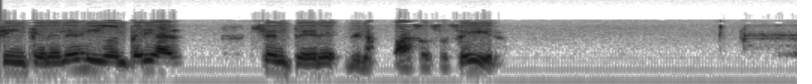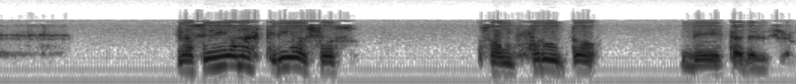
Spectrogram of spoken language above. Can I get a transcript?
sin que el enemigo imperial se entere de los pasos a seguir. Los idiomas criollos son fruto de esta tensión.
